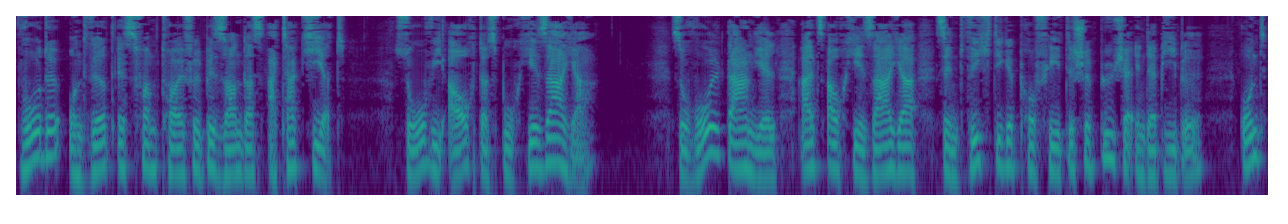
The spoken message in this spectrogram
wurde und wird es vom Teufel besonders attackiert. So wie auch das Buch Jesaja. Sowohl Daniel als auch Jesaja sind wichtige prophetische Bücher in der Bibel und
